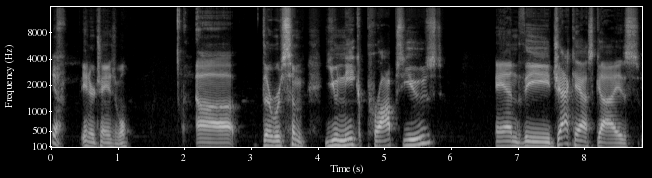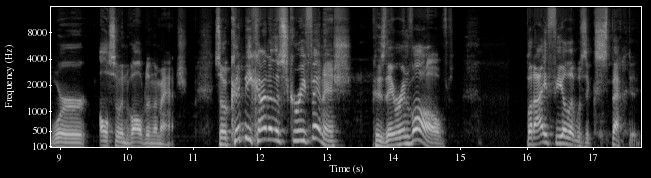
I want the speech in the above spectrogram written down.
Yeah. interchangeable. Uh, there were some unique props used and the Jackass guys were also involved in the match. So it could be kind of the screwy finish because they were involved, but I feel it was expected.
